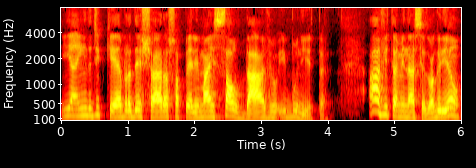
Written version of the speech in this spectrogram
e ainda de quebra deixar a sua pele mais saudável e bonita. A vitamina C do agrião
